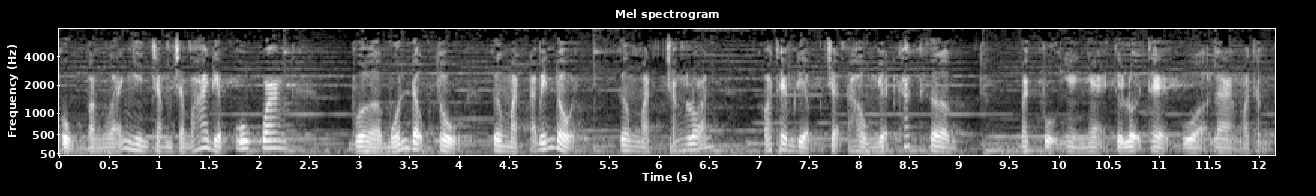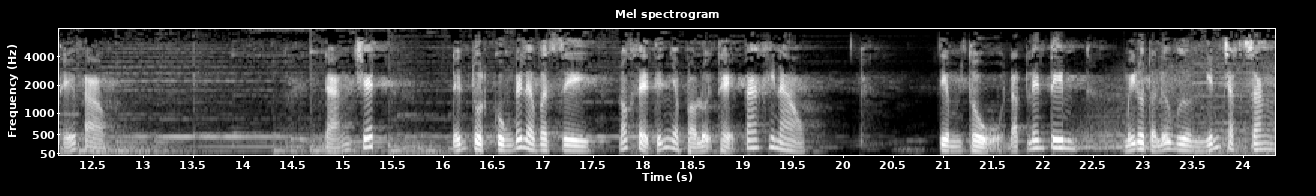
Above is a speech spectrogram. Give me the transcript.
cùng bằng lãnh nhìn chằm chằm hai điệp u quang, vừa muốn động thủ, gương mặt đã biến đổi, gương mặt trắng loãng, có thêm điểm trận hồng nhuận khác thường. Bạch vụ nhẹ nhẹ từ nội thể của làng mà thẩm thế vào. Đáng chết! Đến tuột cùng đây là vật gì? Nó có thể tiến nhập vào nội thể ta khi nào? Tiềm thủ đặt lên tim, mấy đô tòa lữ vương nghiến chặt răng,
